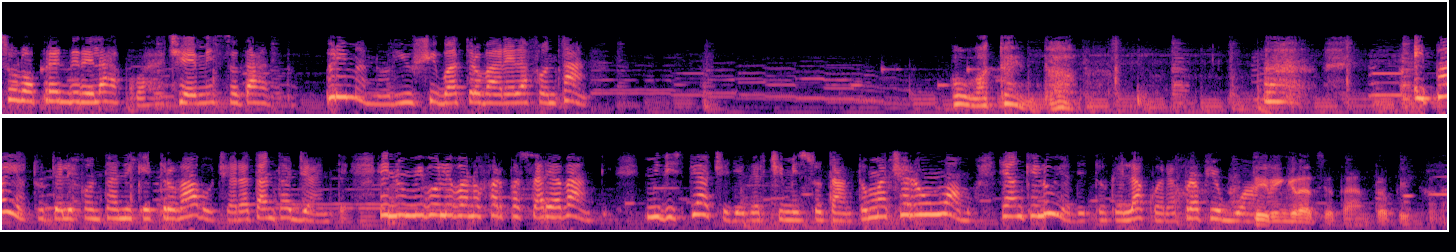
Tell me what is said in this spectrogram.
Solo a prendere l'acqua. Ci hai messo tanto. Prima non riuscivo a trovare la fontana. Oh, attenta! E poi a tutte le fontane che trovavo c'era tanta gente e non mi volevano far passare avanti. Mi dispiace di averci messo tanto, ma c'era un uomo e anche lui ha detto che l'acqua era proprio buona. Ti ringrazio tanto, piccola.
